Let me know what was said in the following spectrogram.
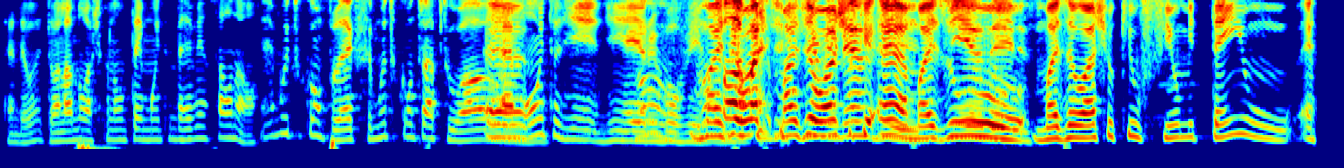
Entendeu? Então ela não acho que não tem muita intervenção, não. É muito complexo, é muito contratual. É, É. muito di- dinheiro Vamos- envolvido. Mas eu, acho, de mas eu acho que é, mas o, deles. mas eu acho que o filme tem um, é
